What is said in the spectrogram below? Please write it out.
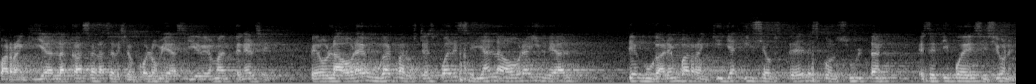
Barranquilla es la casa de la selección Colombia, así debe mantenerse. Pero la hora de jugar, para ustedes, ¿cuál sería la hora ideal de jugar en Barranquilla y si a ustedes les consultan ese tipo de decisiones?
